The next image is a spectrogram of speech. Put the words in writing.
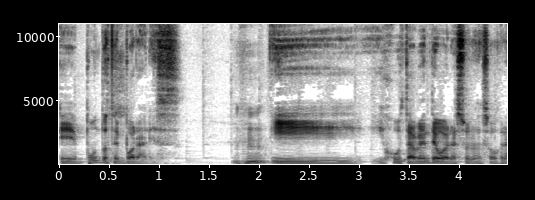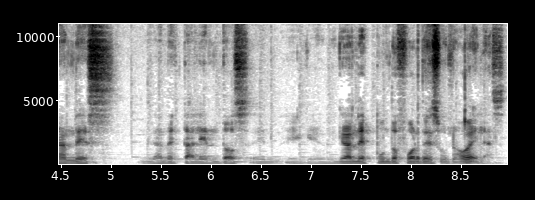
eh, puntos temporales. Y, y justamente, bueno, es uno de esos grandes, grandes talentos, en- en- grandes puntos fuertes de sus novelas.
